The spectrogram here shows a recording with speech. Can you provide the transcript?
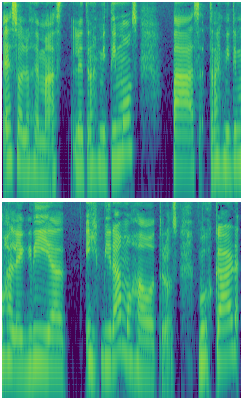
eso a los demás. Le transmitimos paz, transmitimos alegría, inspiramos a otros. Buscar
